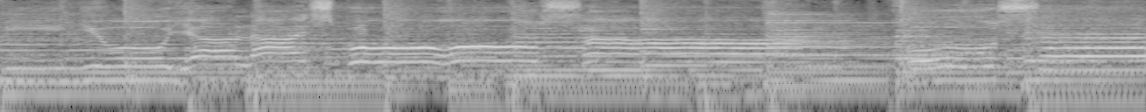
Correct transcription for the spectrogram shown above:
niño y a la esposa. José,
